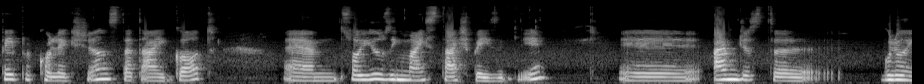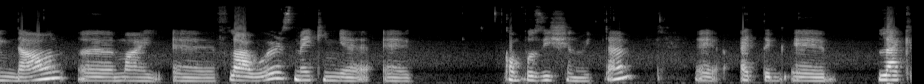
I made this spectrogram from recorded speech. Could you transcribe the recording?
paper collections that I got. Um, so using my stash basically, uh, I'm just gluing down my flowers, making a, a composition with them uh, at the uh, black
